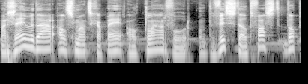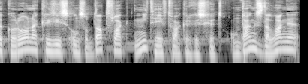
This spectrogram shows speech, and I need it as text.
Maar zijn we daar als maatschappij al klaar voor? Want de vis stelt vast dat de coronacrisis ons op dat vlak niet heeft wakker geschud, ondanks de lange,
